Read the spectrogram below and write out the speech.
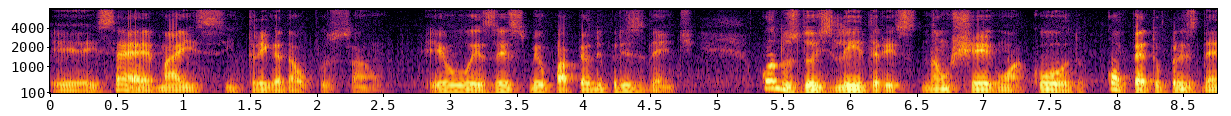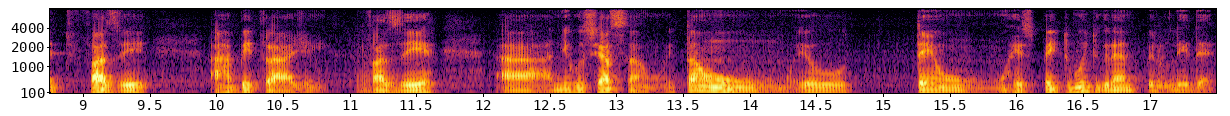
Isso é mais intriga da oposição. Eu exerço meu papel de presidente. Quando os dois líderes não chegam a um acordo, compete ao presidente fazer a arbitragem, fazer a negociação. Então, eu tenho um, um respeito muito grande pelo líder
